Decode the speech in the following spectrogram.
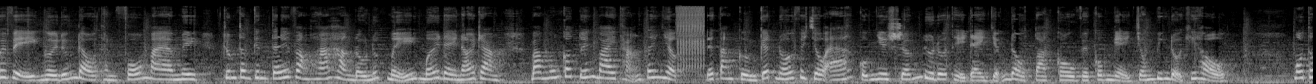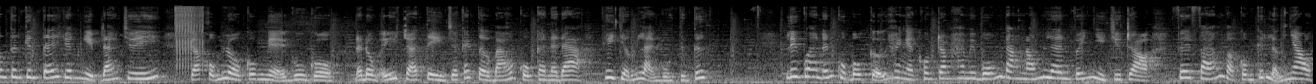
quý vị, người đứng đầu thành phố Miami, trung tâm kinh tế văn hóa hàng đầu nước Mỹ mới đây nói rằng bà muốn có tuyến bay thẳng tới Nhật để tăng cường kết nối với châu Á cũng như sớm đưa đô thị này dẫn đầu toàn cầu về công nghệ chống biến đổi khí hậu. Một thông tin kinh tế doanh nghiệp đáng chú ý, cả khổng lồ công nghệ Google đã đồng ý trả tiền cho các tờ báo của Canada khi dẫn lại nguồn tin tức. Liên quan đến cuộc bầu cử 2024 đang nóng lên với nhiều chiêu trò phê phán và công kích lẫn nhau,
